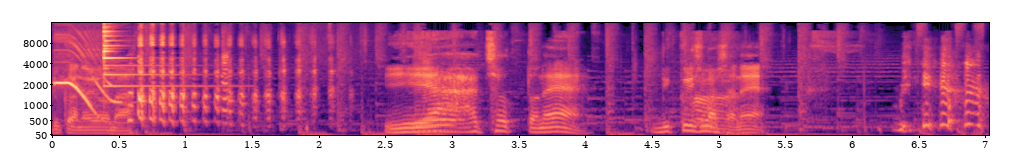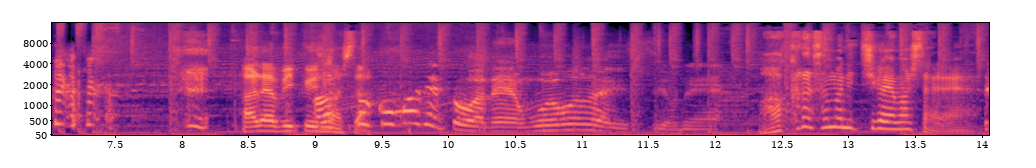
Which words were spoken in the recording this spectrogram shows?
るかのような。いやー、ちょっとね、びっくりしましたね。あれはびっくりしましたあそ。こまでとはね思わないですよねあからさまに違いましたよね。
